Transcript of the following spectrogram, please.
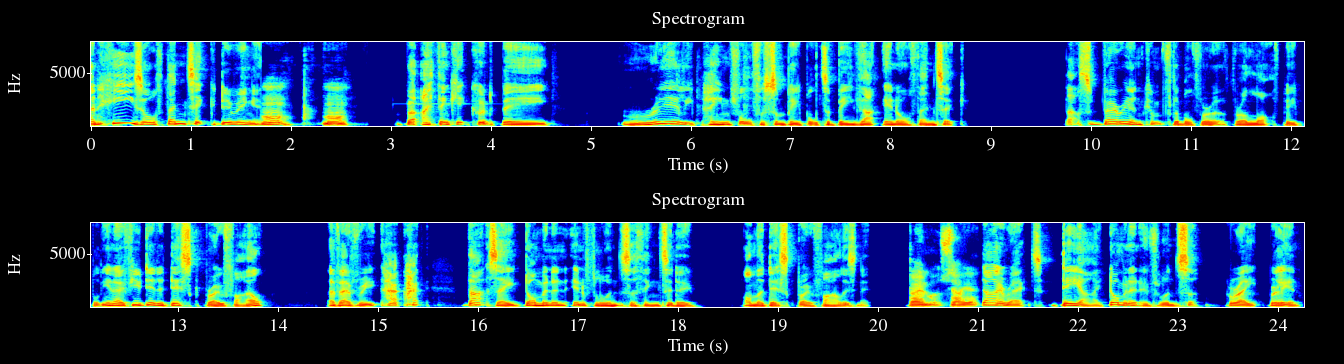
And he's authentic doing it. Mm, mm. But I think it could be really painful for some people to be that inauthentic. That's very uncomfortable for a, for a lot of people. You know, if you did a disc profile of every, ha, ha, that's a dominant influencer thing to do on the disc profile, isn't it? Very much so. Yeah. direct, DI, dominant influencer. Great, brilliant.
